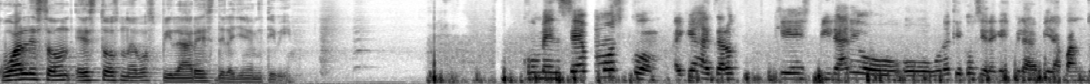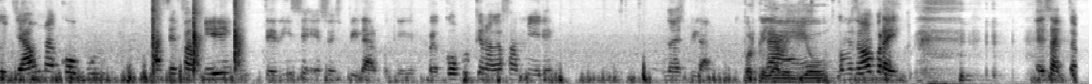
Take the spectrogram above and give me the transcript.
¿Cuáles son estos nuevos pilares de la GMTV? Comencemos con, hay que dejar claro qué es pilar o, o uno que considera que es pilar. Mira, cuando ya una couple hace familia, te dice eso es pilar, porque el couple que no haga familia no es pilar. Porque ya vendió. Comenzamos por ahí. Exactamente.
